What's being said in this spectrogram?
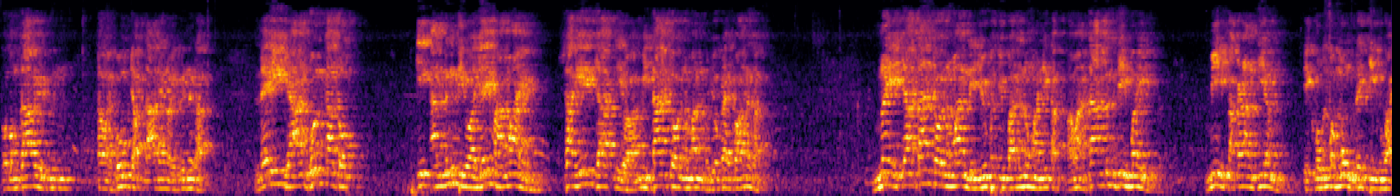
ก็ต้องเช้าอยู่ขึ้นทำให้ผมจับตาได้หน่อยขึ้นนะครับและอีกอย่างผลกระทบอีกอันหนึงที่ว่าใหญ่มากไม่สาเหตุจากที่ว่ามีตั้งเจ้าน้ำมันมาอยู่ใกล้ฟังนะครับในยาต้านโจรน้ำมันที่อยู่ปัจจุบันลงมานี่กับประมาณสามถึงที่ไม่มีปากการังเทียมที่กรมประมงได้จริงไว้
